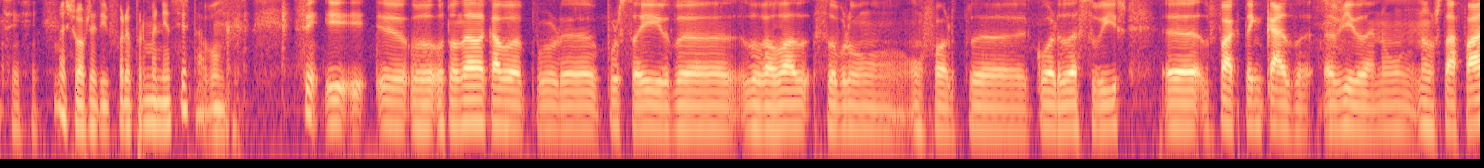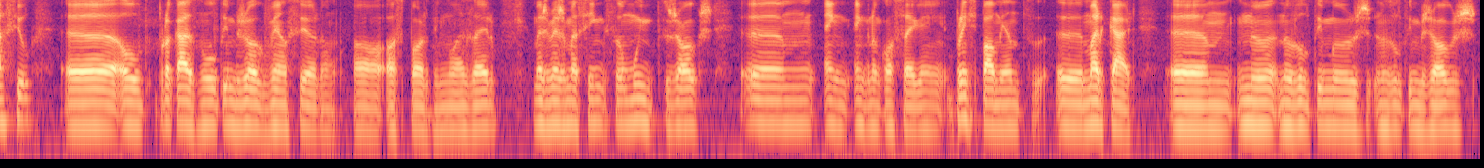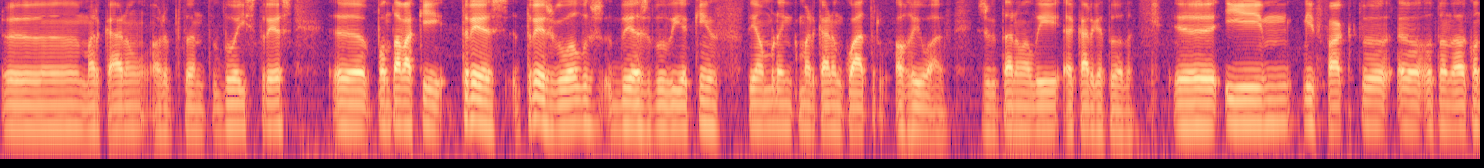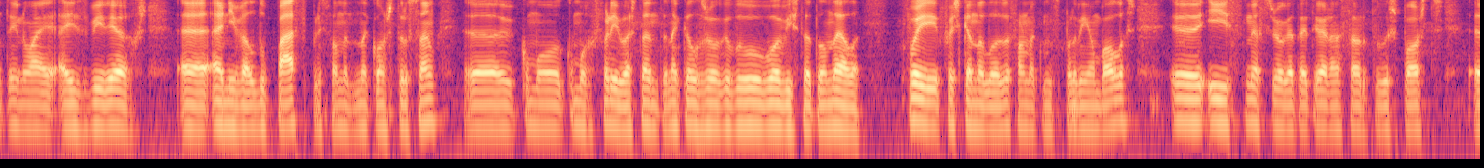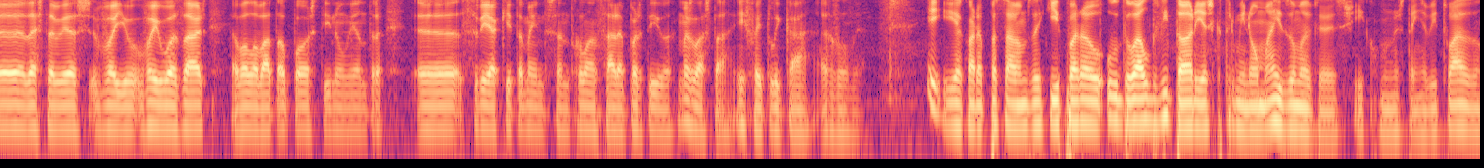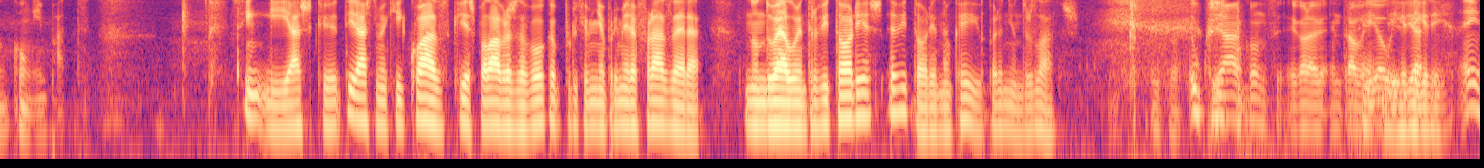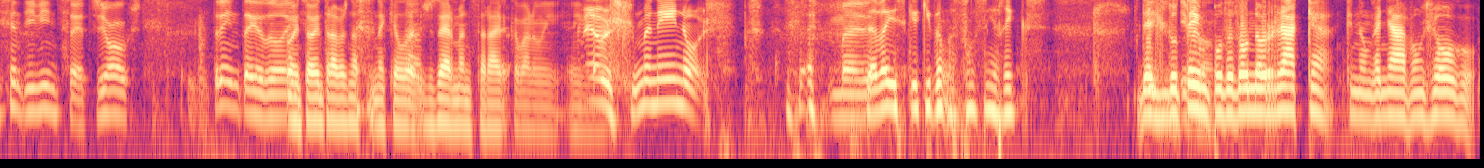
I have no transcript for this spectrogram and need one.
Sim, sim. Mas se o objetivo for a permanência, está bom. Sim, e, e, o, o Tondela acaba por, eh, por sair de, do relvado sobre um, um forte eh, cor a subir. Eh, de facto, em casa a vida não, não está fácil. Ou, por acaso, no último jogo venceram ao, ao Sporting 1 a 0, mas mesmo assim são muitos jogos eh, em, em que não conseguem, principalmente, marcar. Um, no- nos, últimos, nos últimos jogos uh, marcaram, ora portanto, 2, 3. Uh, apontava aqui 3, três golos desde o dia 15 de setembro em que marcaram 4 ao Rio Ave. Esgotaram ali a carga toda. Uh, e, e de facto uh, o Tondela continua a, a exibir erros a nível do passe, principalmente na construção, como, como referi bastante naquele jogo do Boa Vista Tondela. Foi, foi escandaloso a forma como se perdiam bolas eh, e se nesse jogo até tiveram a sorte dos postes, eh, desta vez veio, veio o azar, a bola bate ao poste e não entra. Eh, seria aqui também interessante relançar a partida, mas lá está, efeito Licá a resolver. E agora passávamos aqui para o, o duelo de vitórias que terminou mais uma vez e como nos tem habituado, com empate. Sim, e acho que tiraste-me aqui quase que as palavras da boca, porque a minha primeira frase era: num duelo entre vitórias, a vitória não caiu para nenhum dos lados. O que já aconteceu, agora entrava Sim, eu diga, e dizia diga, assim, em 127 jogos, 32 Ou então entravas na, naquela Ah. José Hermano Saraiva. acabaram em... em Meus meninos, mas, Sabeis que aqui Dom Afonso Henriques desde o E tempo da Dona Urraca que não ganhava um jogo.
